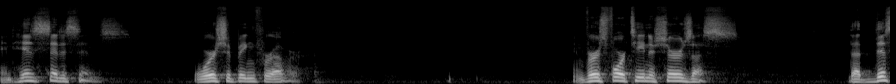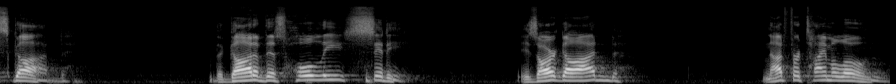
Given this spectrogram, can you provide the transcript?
and his citizens worshiping forever. And verse 14 assures us that this God, the God of this holy city, is our God not for time alone,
